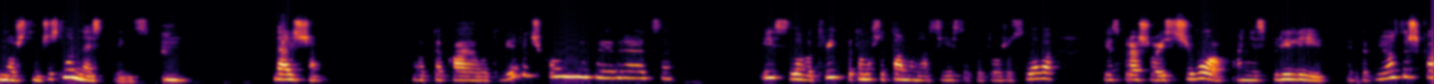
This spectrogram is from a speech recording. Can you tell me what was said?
множественное число nestlings. Дальше. Вот такая вот веточка у меня появляется. И слово twig, потому что там у нас есть это тоже слово. Я спрашиваю, а из чего они сплели это гнездышко?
